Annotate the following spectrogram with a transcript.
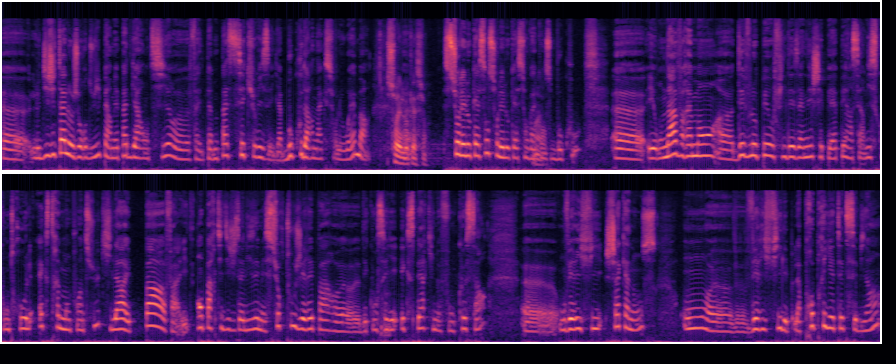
le digital aujourd'hui permet pas de garantir, enfin, ne permet pas de sécuriser. Il y a beaucoup d'arnaques sur le web. Sur les locations. Sur les locations, sur les locations vacances, beaucoup. Euh, et on a vraiment euh, développé au fil des années chez PAP un service contrôle extrêmement pointu qui là est pas, enfin, est en partie digitalisé, mais surtout géré par euh, des conseillers experts qui ne font que ça. on vérifie chaque annonce on euh, vérifie la propriété de ces biens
